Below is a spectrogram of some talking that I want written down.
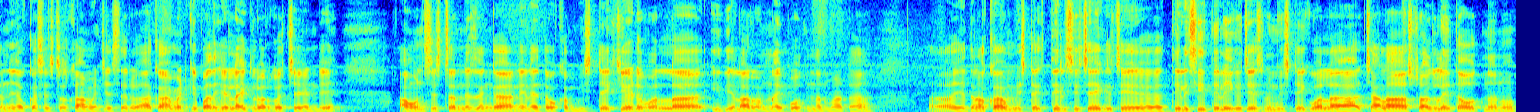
అని ఒక సిస్టర్ కామెంట్ చేశారు. ఆ కామెంట్కి పదిహేడు లైక్ల వరకు వచ్చాయండి. అవును సిస్టర్ నిజంగా నేనైతే ఒక మిస్టేక్ చేయడం వల్ల ఇది ఇలా రన్ అయిపోతుందన్నమాట. ఏదైనా ఒక మిస్టేక్ తెలిసి చే- తెలిసి తెలియక చేసిన మిస్టేక్ వల్ల చాలా స్ట్రగుల్ అయితే అవుతున్నాను.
